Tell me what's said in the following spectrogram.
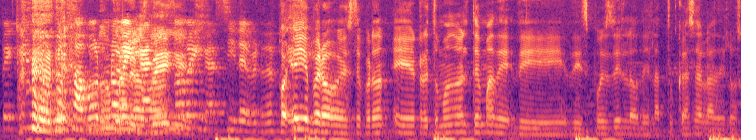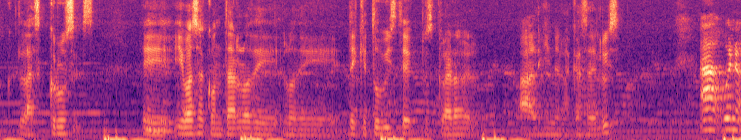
pequeño, por favor, No no, vengas, no vengas, sí, de verdad. Oye, pero este, perdón, eh, retomando el tema de, de después de lo de la tu casa, la de los las cruces, eh, ibas a contar lo de lo de, de que tuviste, pues claro, el- a alguien en la casa de Luis. Ah, bueno,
